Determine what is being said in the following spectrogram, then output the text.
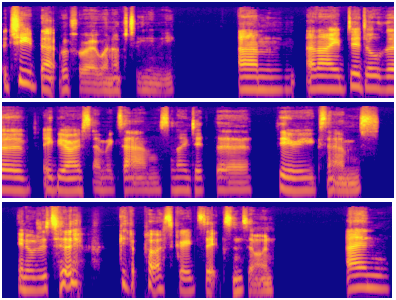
achieve that before I went off to uni. Um, and I did all the ABRSM exams and I did the theory exams in order to get past grade six and so on. And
